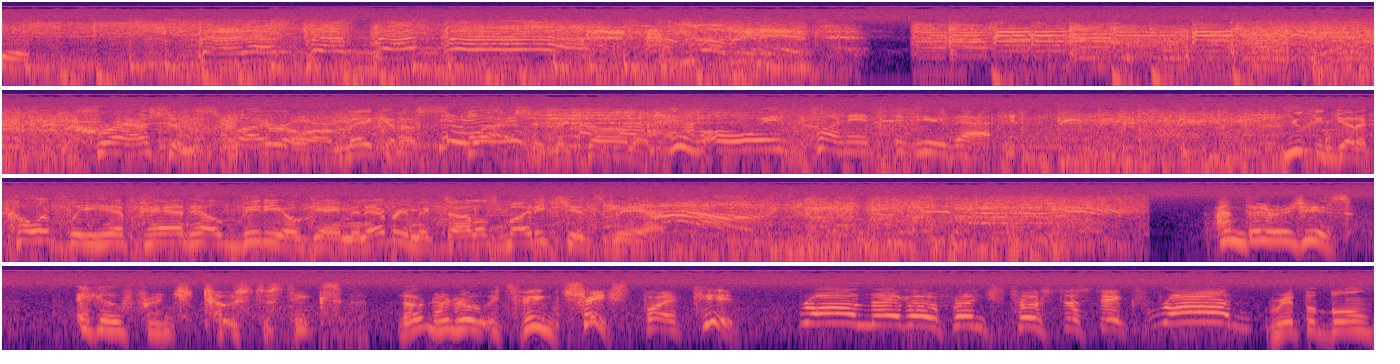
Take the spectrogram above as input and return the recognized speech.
It. Crash and Spyro are making a splash at McDonald's. I've always wanted to do that. You can get a colorfully hip handheld video game in every McDonald's Mighty Kids meal. And there it is. Eggo French toaster sticks. No, no, no, it's being chased by a kid. Run, Eggo French toaster sticks, run! Rippable,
